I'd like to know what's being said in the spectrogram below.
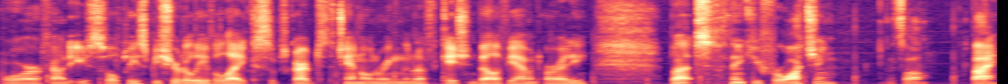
or found it useful, please be sure to leave a like, subscribe to the channel, and ring the notification bell if you haven't already. But thank you for watching. That's all. Bye.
